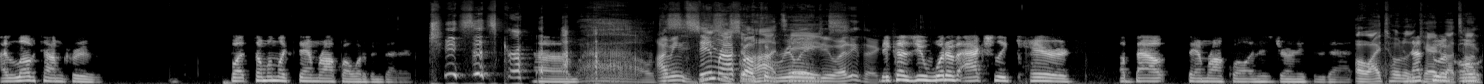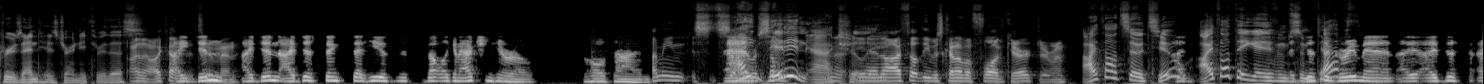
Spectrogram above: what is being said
I love Tom Cruise, but someone like Sam Rockwell would have been better. Jesus Christ! Um, Wow. I mean, is- Sam these are some Rockwell could really takes. do anything. because you would have actually cared about Sam Rockwell and his journey through that. Oh, I totally That's cared about Tom al- Cruise and his journey through this. I know. I kind of did didn't. man. I didn't. I just think that he is just felt like an action hero the whole time. I mean, s- And there I some- didn't actually. Yeah, no, I felt he was kind of a flawed character, man. I thought so too. I, thought they gave him I some depth. disagree, man. I, I just. I,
